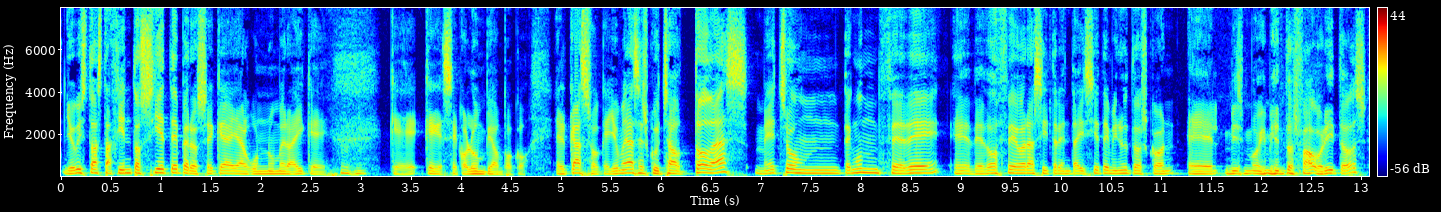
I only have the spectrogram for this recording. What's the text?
yo he visto hasta 107, pero sé que hay algún número ahí que. Que, que, se columpia un poco. El caso, que yo me las he escuchado todas, me he hecho un, tengo un CD eh, de 12 horas y 37 minutos con eh, mis movimientos favoritos,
